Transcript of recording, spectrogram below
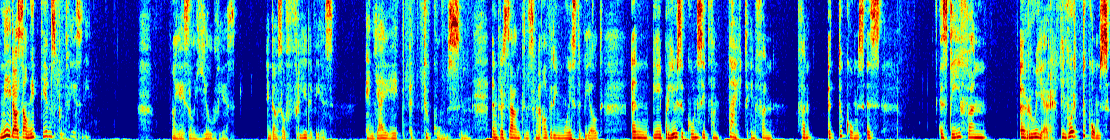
Nie daar sal nie teenspoed wees nie. Maar jy sal heel wees en daar sal vrede wees en jy het 'n toekoms. En interessant, dit is my altyd die mooiste beeld in die Hebreëse konsep van tyd en van van 'n toekoms is is die van 'n roeier. Die woord toekoms,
